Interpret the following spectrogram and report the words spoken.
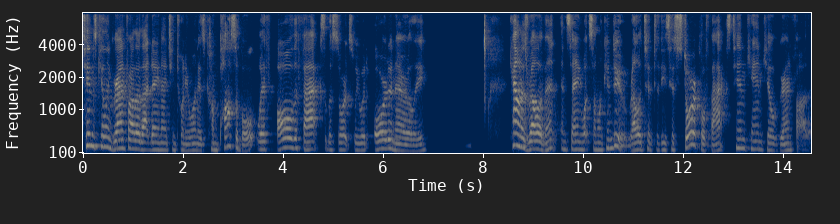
Tim's killing grandfather that day in 1921 is compossible with all the facts of the sorts we would ordinarily count as relevant in saying what someone can do. Relative to these historical facts, Tim can kill grandfather.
